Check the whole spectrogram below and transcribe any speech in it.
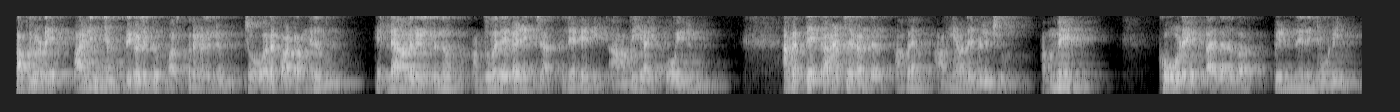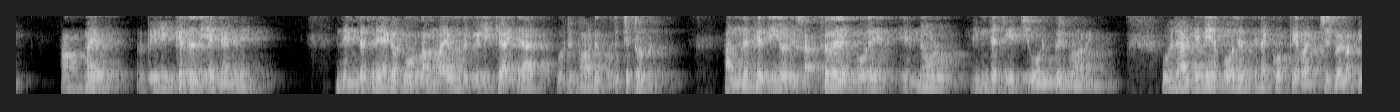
അവളുടെ അഴിഞ്ഞ മുടികളിലും വസ്ത്രങ്ങളിലും ചോര പടർന്നിരുന്നു. എല്ലാവരിൽ നിന്നും അതുവരെ കഴിച്ച ലഹരി ആവിയായി പോയിരുന്നു. അകത്തെ കാഴ്ച കണ്ട് അവൻ അറിയാതെ വിളിച്ചു അമ്മേ കൂടെ ഉണ്ടായിരുന്നവർ പിന്തിരിഞ്ഞോടി. അമ്മയോ വിളിക്കുന്നത് നീ എന്നെ അങ്ങനെ നിന്റെ സ്നേഹപൂർണമായ ഒരു വിളിക്കായി ഞാൻ ഒരുപാട് കുറിച്ചിട്ടുണ്ട് അന്നൊക്കെ നീ ഒരു ശത്രുവിനെ പോലെ എന്നോടും നിന്റെ ചേച്ചിയോടും പെരുമാറി. ഒരു അടിമയെ പോലെ നിനക്കൊക്കെ വച്ചു വിളമ്പി.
